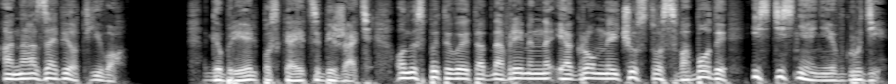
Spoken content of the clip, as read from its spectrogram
Она зовет его. Габриэль пускается бежать. Он испытывает одновременно и огромное чувство свободы и стеснения в груди.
